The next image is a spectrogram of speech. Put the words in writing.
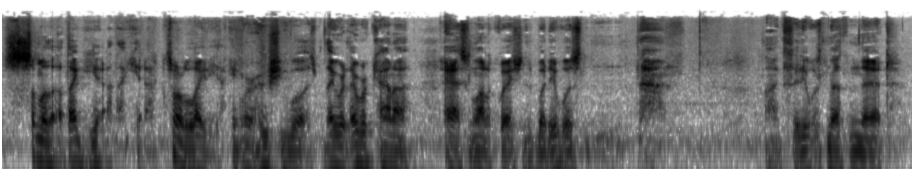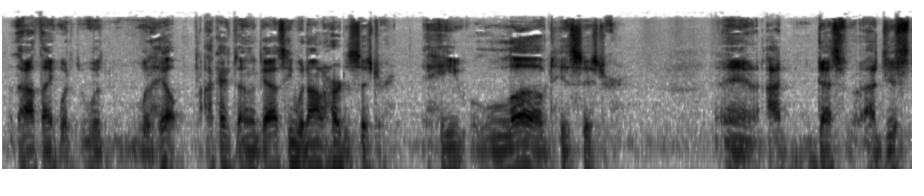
some of the, I think, yeah, I think, yeah, some of the lady, I can't remember who she was. They were, they were kind of asking a lot of questions, but it was, like I said, it was nothing that, I think would, would, would help. Like I tell the guys, he would not have hurt his sister. He loved his sister, and I, that's, I just,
